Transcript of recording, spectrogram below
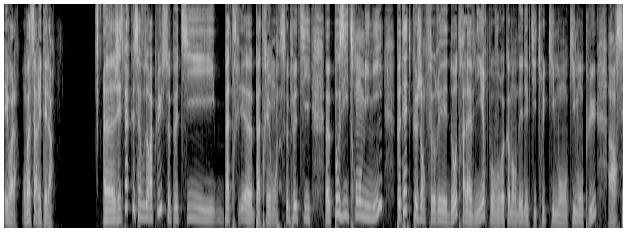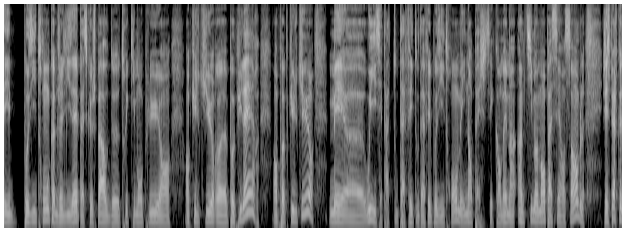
et voilà, on va s'arrêter là. Euh, j'espère que ça vous aura plu ce petit euh, Patreon, ce petit positron mini. Peut-être que j'en ferai d'autres à l'avenir pour vous recommander des petits trucs qui m'ont qui m'ont plu. Alors c'est positron comme je le disais parce que je parle de trucs qui m'ont plu en, en culture populaire, en pop culture. Mais oui, c'est pas tout à fait tout à fait positron, mais il n'empêche, c'est quand même un, un, petit moment passé ensemble. J'espère que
